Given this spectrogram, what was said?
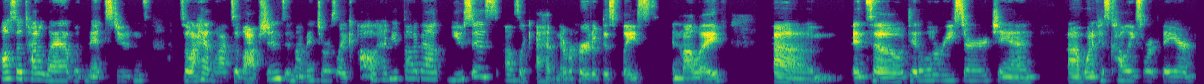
also taught a lab with med students. So I had lots of options, and my mentor was like, "Oh, have you thought about USUHS? I was like, "I have never heard of this place in my life," um, and so did a little research, and uh, one of his colleagues worked there.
